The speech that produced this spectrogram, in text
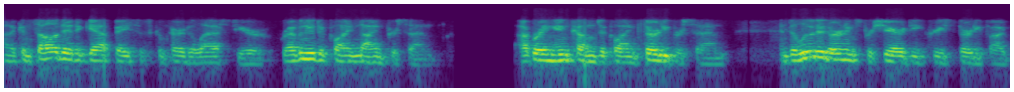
On a consolidated GAAP basis compared to last year, revenue declined 9%, operating income declined 30%, and diluted earnings per share decreased 35%.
